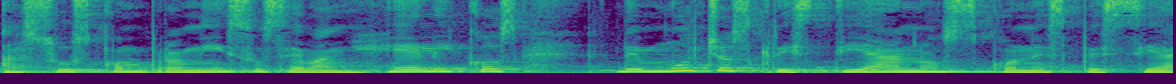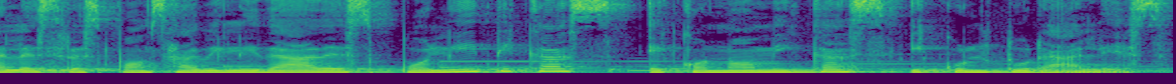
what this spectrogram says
a sus compromisos evangélicos de muchos cristianos con especiales responsabilidades políticas, económicas y culturales.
